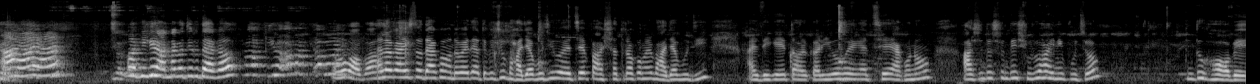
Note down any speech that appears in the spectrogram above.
বাবা একবার মা কি কি রান্না করছে একটু দেখাও। ও বাবা। হ্যালো গাইস তো দেখো আমাদের বাড়িতে এত কিছু ভাজাভুজি হয়েছে পাঁচ সাত রকমের ভাজাভুজি। আর এদিকে তরকারিও হয়ে গেছে এখনও আসন টাসন দিয়ে শুরু হয়নি পুজো কিন্তু হবে।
